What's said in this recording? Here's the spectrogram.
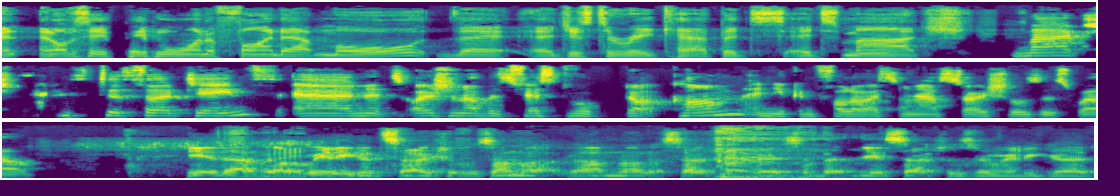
And, and obviously, if people want to find out more, the, uh, just to recap, it's it's March. March 10th to 13th, and it's oceanloversfestival.com, and you can follow us on our socials as well. Yeah, they've got really good socials. I'm not I'm not a social person, but their socials are really good.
